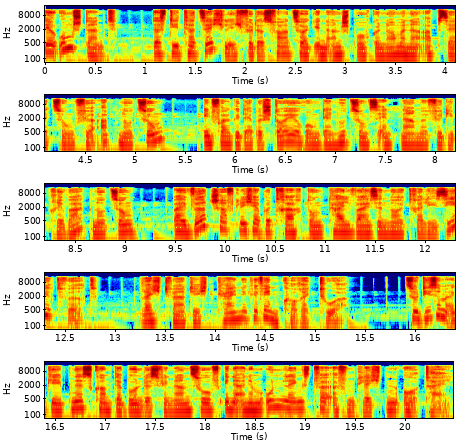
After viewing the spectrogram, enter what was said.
Der Umstand, dass die tatsächlich für das Fahrzeug in Anspruch genommene Absetzung für Abnutzung infolge der Besteuerung der Nutzungsentnahme für die Privatnutzung bei wirtschaftlicher Betrachtung teilweise neutralisiert wird, rechtfertigt keine Gewinnkorrektur. Zu diesem Ergebnis kommt der Bundesfinanzhof in einem unlängst veröffentlichten Urteil.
